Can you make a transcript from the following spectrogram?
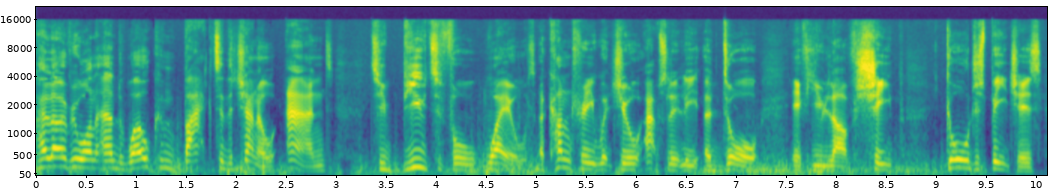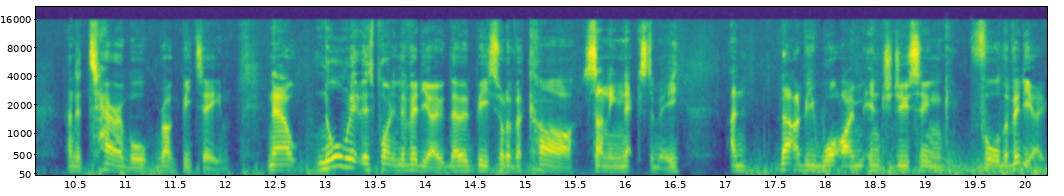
hello everyone and welcome back to the channel and to beautiful Wales, a country which you'll absolutely adore if you love sheep, gorgeous beaches and a terrible rugby team. Now, normally at this point in the video, there would be sort of a car standing next to me and that would be what I'm introducing for the video.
